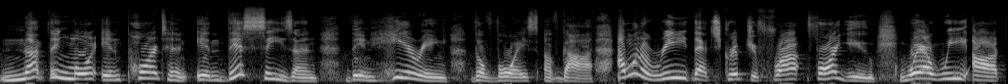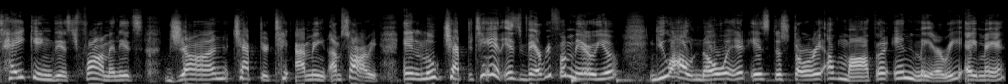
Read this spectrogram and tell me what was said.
nothing more important in this season than hearing the voice of God. I want to read that scripture for, for you where we are taking this from, and it's John chapter 10. I mean, I'm sorry, in Luke chapter 10. It's very familiar. You all know it. It's the story of Martha and Mary. Amen.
